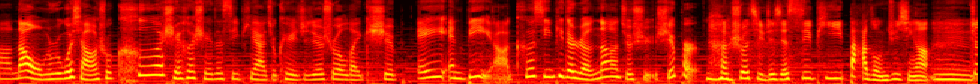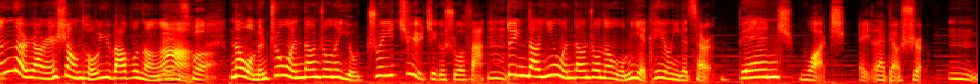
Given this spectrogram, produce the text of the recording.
啊，那我们如果想要说磕谁和谁的 CP 啊，就可以直接说 like ship A and B 啊，磕 CP 的人呢就是 shipper。说起这些 CP 霸总剧情啊，嗯，真的让人上头欲罢不能啊。没错。那我们中文当中呢有追剧这个说法，嗯，对应到英文当中呢，我们也可以用一个词儿 binge watch，哎，来表示。嗯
